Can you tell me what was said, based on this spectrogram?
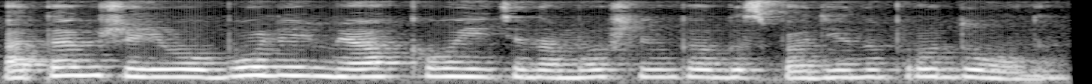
а также его более мягкого единомышленника господина Прудона.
